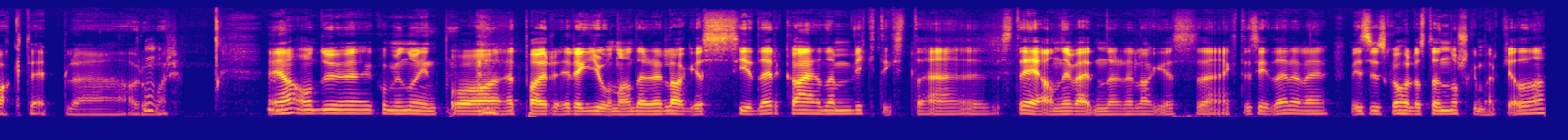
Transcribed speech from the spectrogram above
bakte eplearomaer. Ja, og du kom jo nå inn på et par regioner der det lages sider. Hva er de viktigste stedene i verden der det lages eh, ekte sider? Eller hvis vi skal holde oss til det norske markedet, da?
